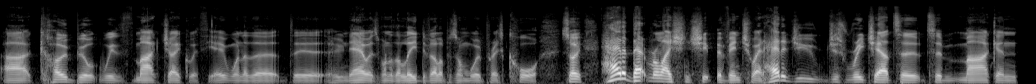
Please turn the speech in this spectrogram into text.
uh, co-built with Mark Jaquith, yeah, one of the, the who now is one of the lead developers on WordPress Core. So how did that relationship eventuate? How did you just reach out to, to Mark and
